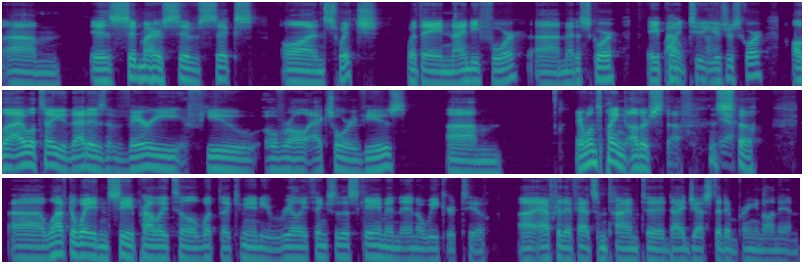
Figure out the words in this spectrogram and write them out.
um, is Sid Meier's Civ 6 on Switch with a 94 uh, Metascore, 8.2 Wow. user score. Although I will tell you that is very few overall actual reviews. Um, everyone's playing other stuff, Yeah. so uh, we'll have to wait and see probably till what the community really thinks of this game in, in a week or two uh, after they've had some time to digest it and bring it on in.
